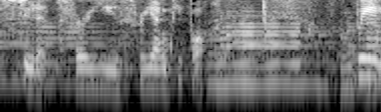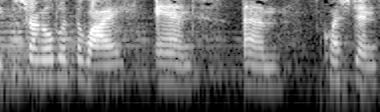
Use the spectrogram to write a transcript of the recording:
students, for youth, for young people. We struggled with the why and um, questioned,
